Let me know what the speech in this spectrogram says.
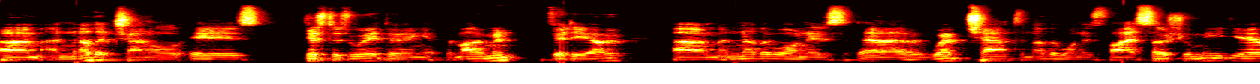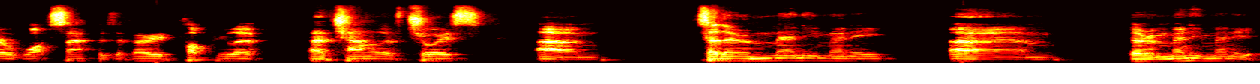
Um, another channel is just as we're doing at the moment, video. Um, another one is uh, web chat. Another one is via social media. WhatsApp is a very popular uh, channel of choice. Um, so there are many, many, um, there are many, many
